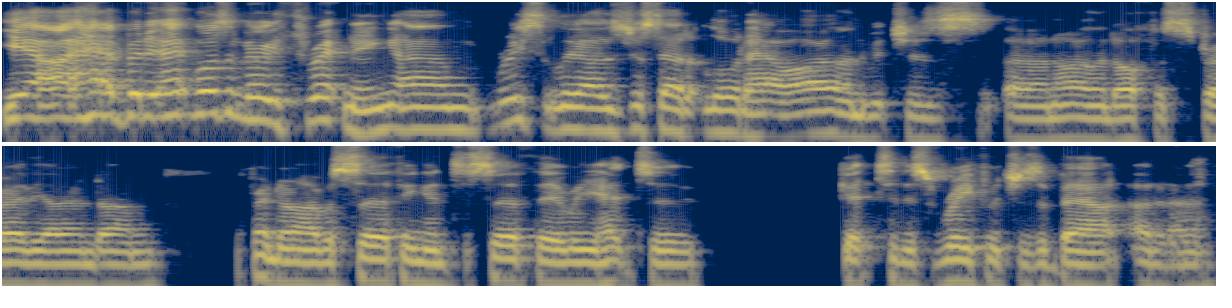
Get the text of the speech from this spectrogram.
Yeah, I have, but it wasn't very threatening. Um, recently, I was just out at Lord Howe Island, which is uh, an island off Australia, and um, a friend and I were surfing. And to surf there, we had to get to this reef, which is about I don't know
